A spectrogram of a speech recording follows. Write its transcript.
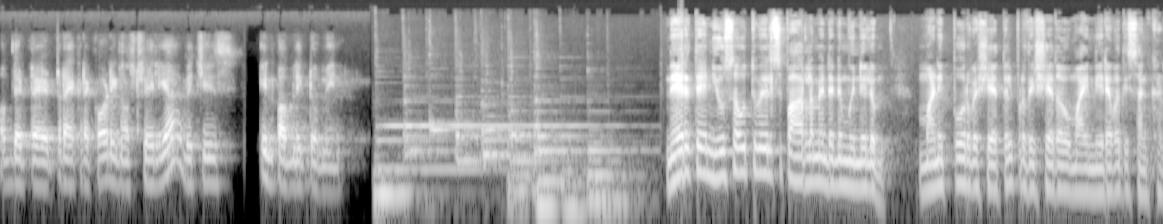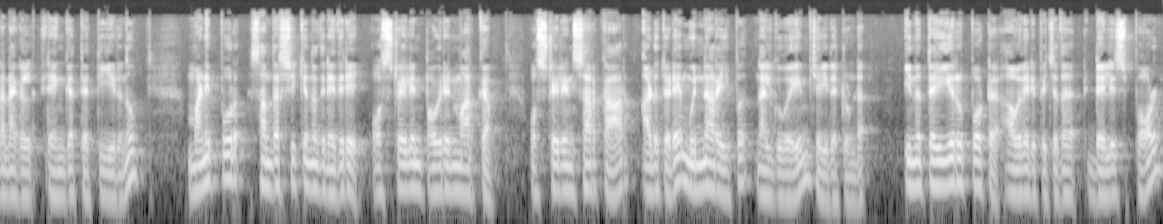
of their tra- track record in australia which is in public domain നേരത്തെ ന്യൂ സൌത്ത് വെയിൽസ് പാർലമെന്റിന് മുന്നിലും മണിപ്പൂർ വിഷയത്തിൽ പ്രതിഷേധവുമായി നിരവധി സംഘടനകൾ രംഗത്തെത്തിയിരുന്നു മണിപ്പൂർ സന്ദർശിക്കുന്നതിനെതിരെ ഓസ്ട്രേലിയൻ പൌരന്മാർക്ക് ഓസ്ട്രേലിയൻ സർക്കാർ അടുത്തിടെ മുന്നറിയിപ്പ് നൽകുകയും ചെയ്തിട്ടുണ്ട്. ഇന്നത്തെ ഈ റിപ്പോർട്ട് അവതരിപ്പിച്ചത് ഡെലിസ് പോൾ.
